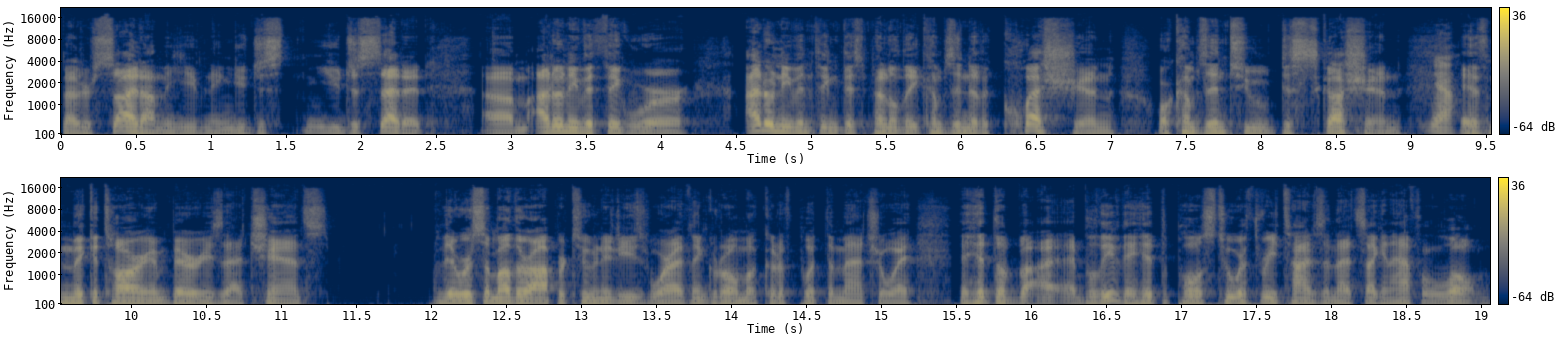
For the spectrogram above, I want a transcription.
better side on the evening. You just you just said it. Um, I don't even think we're I don't even think this penalty comes into the question or comes into discussion yeah. if Mkhitaryan buries that chance. There were some other opportunities where I think Roma could have put the match away. They hit the, I believe they hit the post two or three times in that second half alone.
